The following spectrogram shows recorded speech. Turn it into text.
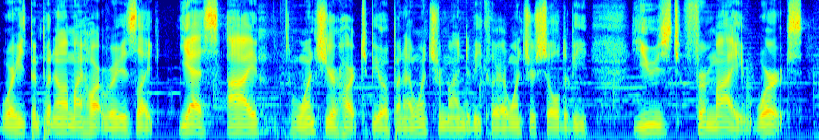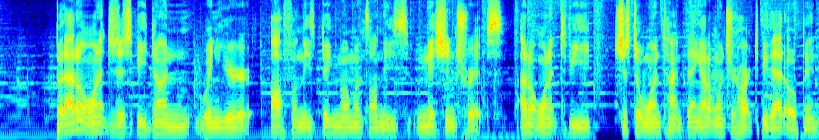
where he's been putting on my heart where he's like, Yes, I want your heart to be open. I want your mind to be clear. I want your soul to be used for my works. But I don't want it to just be done when you're off on these big moments on these mission trips. I don't want it to be just a one time thing. I don't want your heart to be that open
